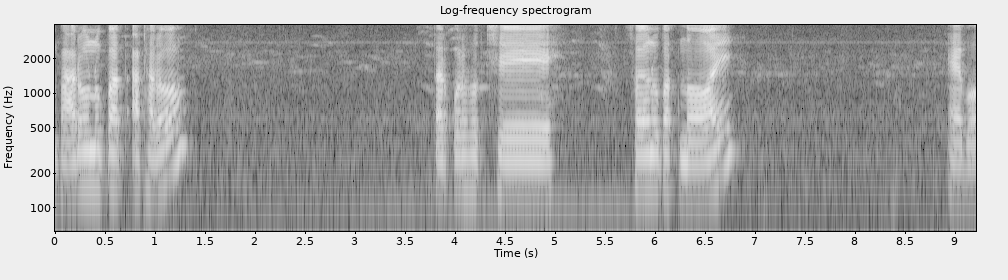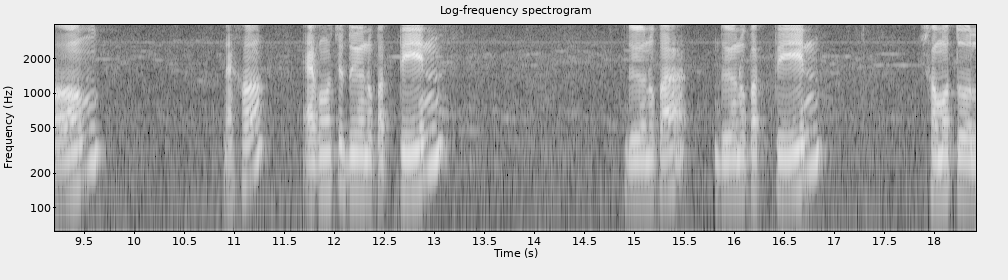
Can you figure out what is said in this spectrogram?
বারো অনুপাত আঠারো, তারপরে হচ্ছে ছয় অনুপাত নয়, এবং দেখো, এবং হচ্ছে দুই অনুপাত তিন, দুই অনুপাত দুই অনুপাত তিন সমতুল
